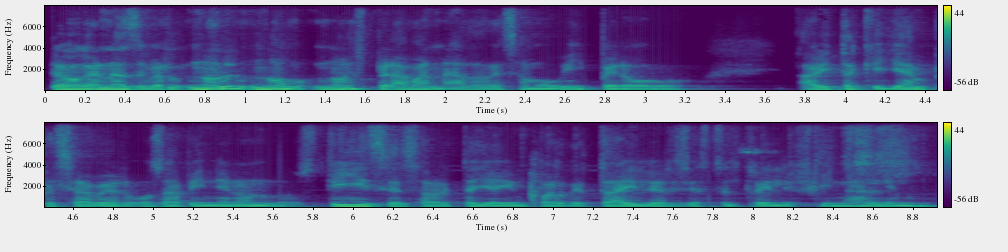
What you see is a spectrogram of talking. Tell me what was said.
Tengo ganas de verlo. No, no, no esperaba nada de esa movie, pero ahorita que ya empecé a ver, o sea, vinieron los teasers, ahorita ya hay un par de trailers, ya está el trailer final en,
